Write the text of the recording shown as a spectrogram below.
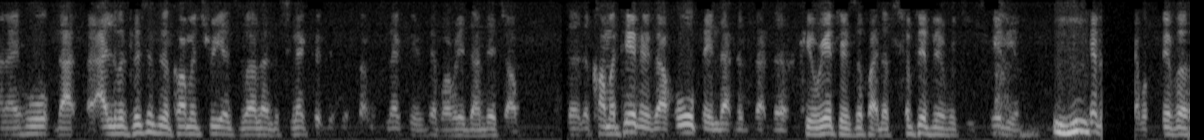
and I hope that I was listening to the commentary as well, and the selectors, the selectors have already done their job. The, the commentators are hoping that the, that the curators of at the Richie Stadium mm-hmm. will favor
